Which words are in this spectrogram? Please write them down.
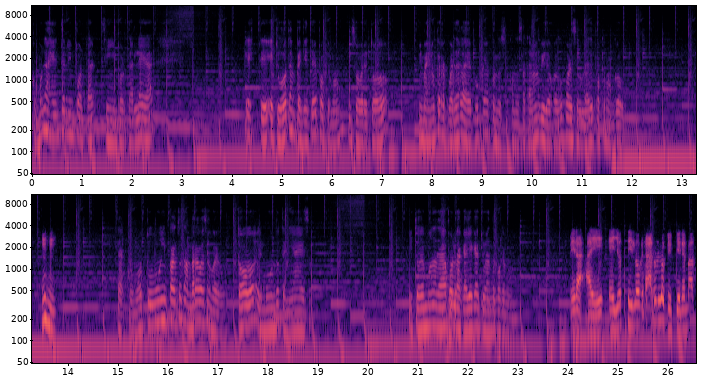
Como la gente, no importa, sin importar la edad, este, estuvo tan pendiente de Pokémon y sobre todo, me imagino que recuerdas la época cuando, cuando sacaron el videojuego por el celular de Pokémon Go. O sea, cómo tuvo un impacto tan bravo ese juego. Todo el mundo tenía eso y todo el mundo andaba por la calle capturando Pokémon. Mira, ahí ellos sí lograron lo que quiere Mark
